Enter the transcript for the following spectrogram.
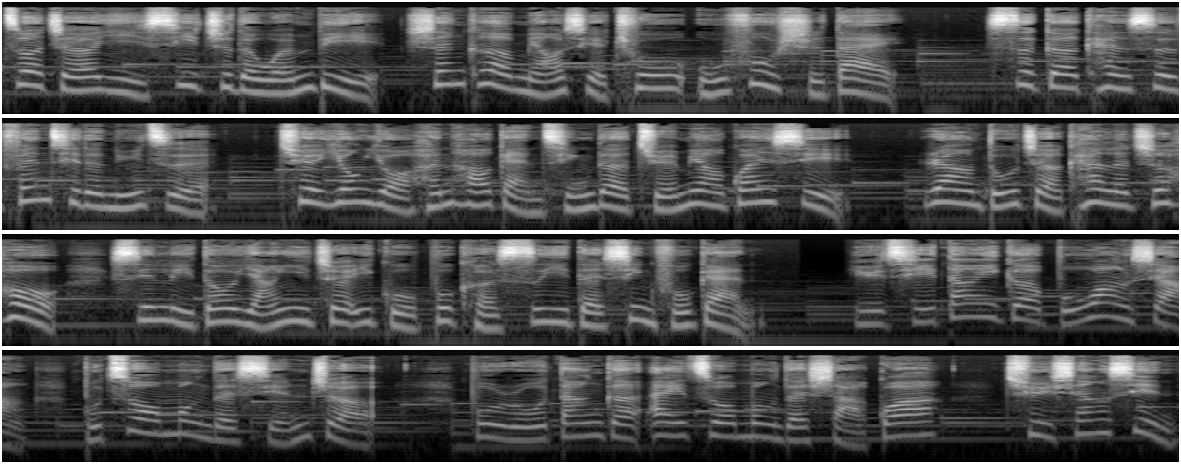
作者以细致的文笔，深刻描写出无父时代四个看似分歧的女子，却拥有很好感情的绝妙关系。让读者看了之后，心里都洋溢着一股不可思议的幸福感。与其当一个不妄想、不做梦的贤者，不如当个爱做梦的傻瓜，去相信，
